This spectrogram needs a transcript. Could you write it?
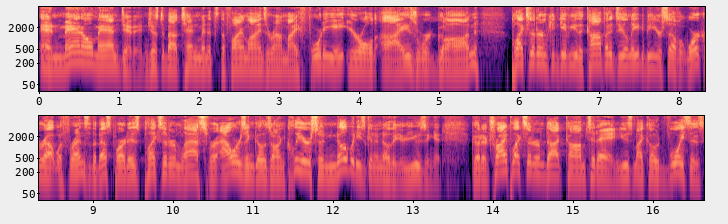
And man, oh man, did it. In just about 10 minutes, the fine lines around my 48 year old eyes were gone. Plexaderm can give you the confidence you'll need to be yourself at work or out with friends. And the best part is Plexaderm lasts for hours and goes on clear, so nobody's going to know that you're using it. Go to tryplexaderm.com today and use my code VOICES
